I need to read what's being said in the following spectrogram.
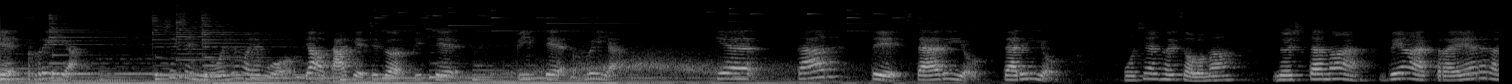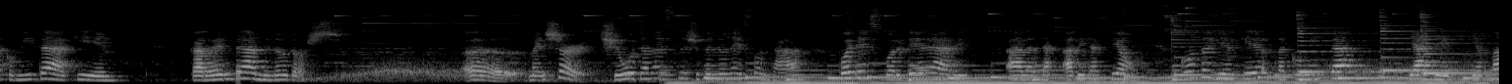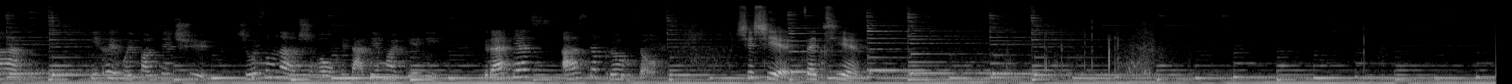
pizzeria。谢谢你，我认为我要打给这个 pizzeria。pizzería. ¿Qué tarde, Darío? Darío. No está mal. Ven a traer la comida aquí en 40 minutos. 呃，没事儿，食物将在四十分钟内送达。Puedes volver a, a la habitación. Cuando llegue la comida, ya te llamaré. 你可以回房间去，食物送到的时候我会打电话给你。Gracias, hasta pronto. 谢谢，再见。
